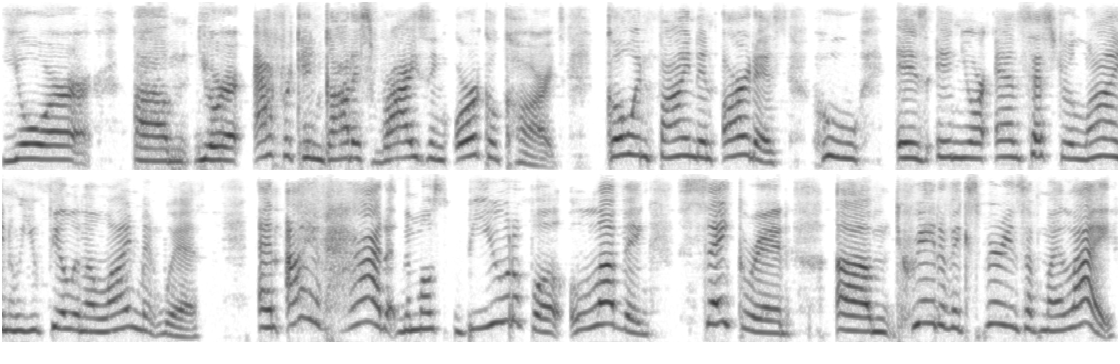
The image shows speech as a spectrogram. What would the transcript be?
your, um, your African goddess rising oracle cards. Go and find an artist who is in your ancestral line, who you feel in alignment with And I have had the most beautiful, loving, sacred, um, creative experience of my life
